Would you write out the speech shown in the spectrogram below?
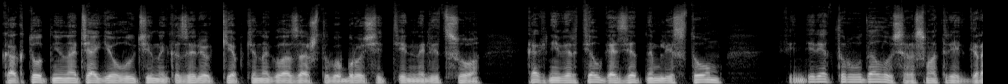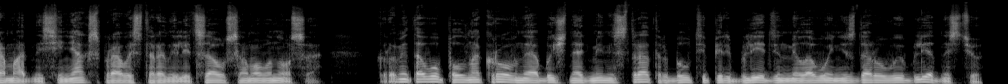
Как тот не натягивал утиный козырек кепки на глаза, чтобы бросить тень на лицо, как не вертел газетным листом — Финдиректору удалось рассмотреть громадный синяк с правой стороны лица у самого носа. Кроме того, полнокровный обычный администратор был теперь бледен меловой нездоровой бледностью,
